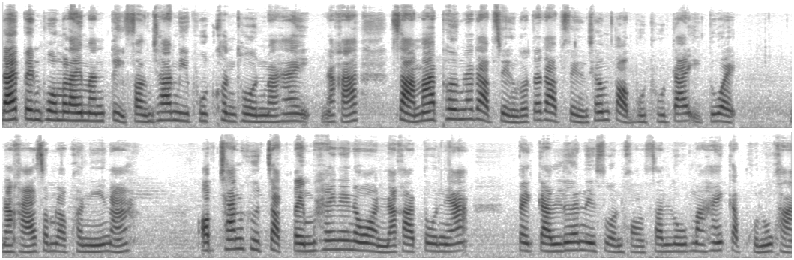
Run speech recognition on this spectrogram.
ได้เป็นพวงมาลัยมันติฟังก์ชันมีพุทคอนโทรลมาให้นะคะ สามารถเพิ่มระดับเสียงลดระดับเสียงเชื่อมต่อบลูทูธได้อีกด้วย นะคะสำหรับคันนี้นะออปชันคือจัดเต็มให้แน่นอนนะคะ ตัวเนี้ยเป็นการเลื่อนในส่วนของซันรูฟมาให้กับคุณลูกค้า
